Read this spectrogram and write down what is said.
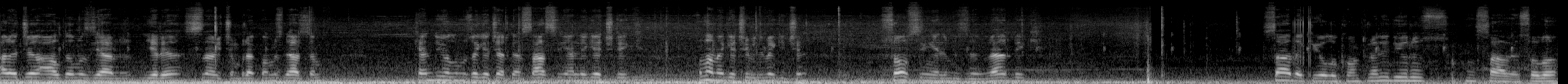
Aracı aldığımız yer, yeri sınav için bırakmamız lazım. Kendi yolumuza geçerken sağ sinyalle geçtik. Alana geçebilmek için sol sinyalimizi verdik. Sağdaki yolu kontrol ediyoruz. Sağ ve solu.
